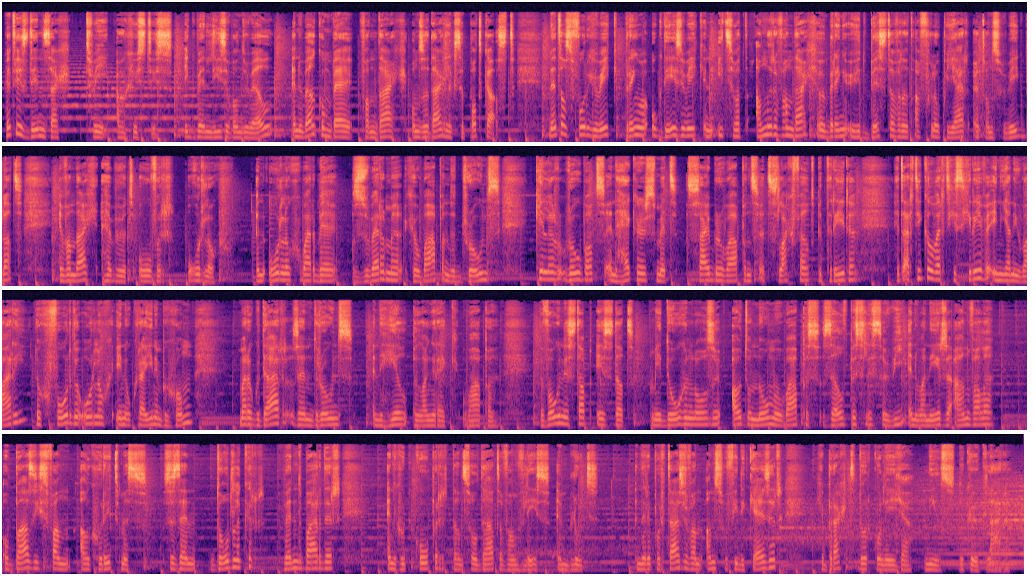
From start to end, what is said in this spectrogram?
Het is dinsdag 2 augustus. Ik ben Lise van Duel en welkom bij Vandaag, onze dagelijkse podcast. Net als vorige week brengen we ook deze week een iets wat andere vandaag. We brengen u het beste van het afgelopen jaar uit ons weekblad. En vandaag hebben we het over oorlog. Een oorlog waarbij zwermen gewapende drones, killer robots en hackers met cyberwapens het slagveld betreden. Het artikel werd geschreven in januari, nog voor de oorlog in Oekraïne begon. Maar ook daar zijn drones een heel belangrijk wapen. De volgende stap is dat meedogenloze, autonome wapens zelf beslissen wie en wanneer ze aanvallen op basis van algoritmes. Ze zijn dodelijker, wendbaarder en goedkoper dan soldaten van vlees en bloed. Een reportage van Anne-Sophie de Keizer, gebracht door collega Niels de Keuklaren.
